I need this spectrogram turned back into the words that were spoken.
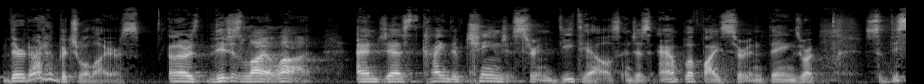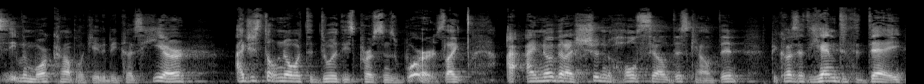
they're not habitual liars. In other words, they just lie a lot and just kind of change certain details and just amplify certain things. Or so this is even more complicated because here I just don't know what to do with these person's words. Like I, I know that I shouldn't wholesale discount it because at the end of the day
